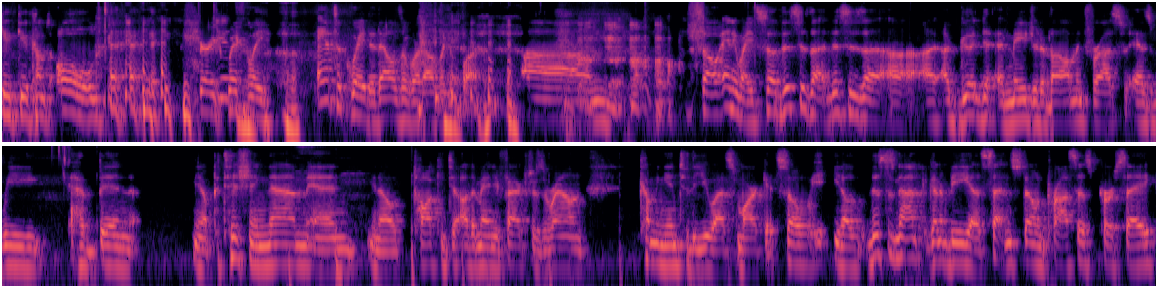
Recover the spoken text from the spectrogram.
it becomes old very quickly. Antiquated. That was the word I was looking for. Um, so anyway, so this is a this is a, a, a good and major development for us as we have been, you know, petitioning them and you know talking to other manufacturers around coming into the U.S. market. So, you know, this is not going to be a set in stone process per se.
